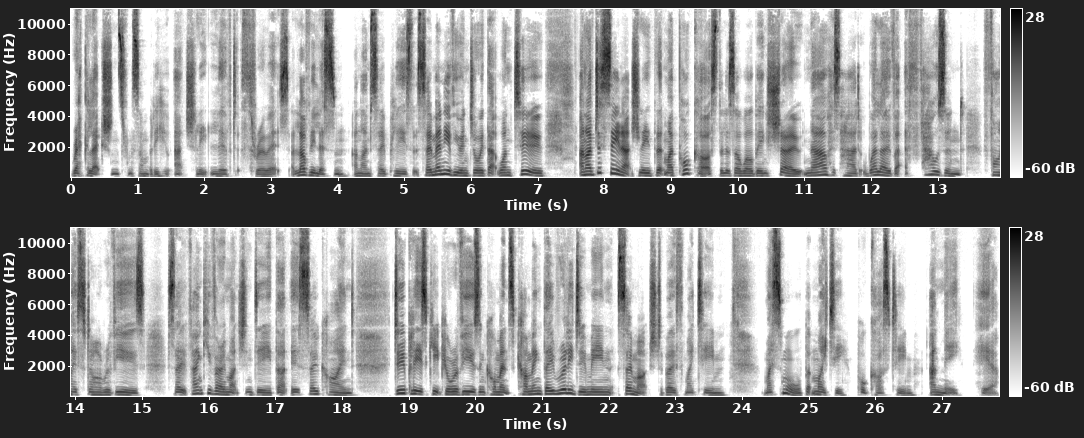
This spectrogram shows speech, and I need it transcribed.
recollections from somebody who actually lived through it. A lovely listen, and I'm so pleased that so many of you enjoyed that one too. And I've just seen actually that my podcast, The Liz Earle Wellbeing Show, now has had well over a thousand five star reviews. So thank you very much indeed. That is so kind. Do please keep your reviews and comments coming. They really do mean so much to both my team, my small but mighty podcast team, and me here.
